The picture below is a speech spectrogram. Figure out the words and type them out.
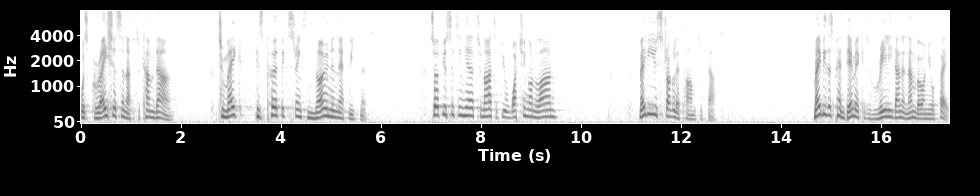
was gracious enough to come down to make his perfect strength known in that weakness. So if you're sitting here tonight, if you're watching online, maybe you struggle at times with doubts. Maybe this pandemic has really done a number on your faith.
